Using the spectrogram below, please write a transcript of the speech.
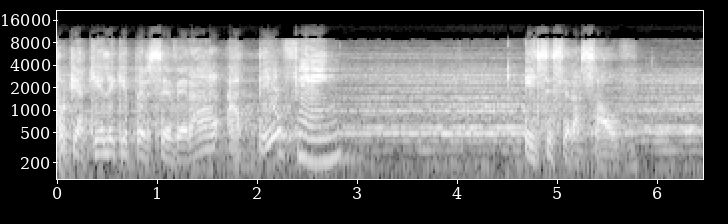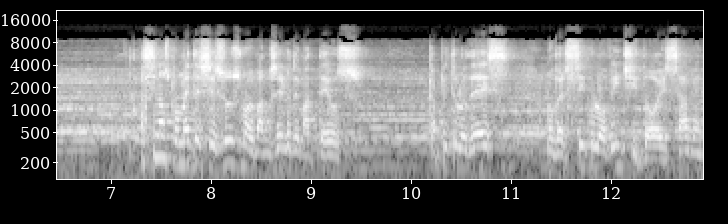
Porque aquele que perseverar até o fim, esse será salvo. Assim nos promete Jesus no Evangelho de Mateus, capítulo 10, no versículo 22, sabem?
